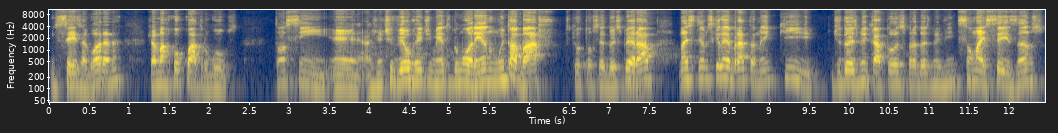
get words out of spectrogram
em 6 agora, né? Já marcou 4 gols. Então, assim, é, a gente vê o rendimento do Moreno muito abaixo do que o torcedor esperava, mas temos que lembrar também que de 2014 para 2020 são mais seis anos.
